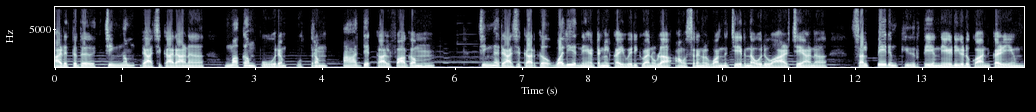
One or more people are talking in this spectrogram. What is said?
അടുത്തത് ചിങ്ങം രാശിക്കാരാണ്. മകം പൂരം ഉത്രം ആദ്യ കാൽഭാഗം ചിങ്ങ രാജ്യക്കാർക്ക് വലിയ നേട്ടങ്ങൾ കൈവരിക്കുവാനുള്ള അവസരങ്ങൾ വന്നു ചേരുന്ന ഒരു ആഴ്ചയാണ് സൽപ്പേരും കീർത്തിയും നേടിയെടുക്കാൻ കഴിയും.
